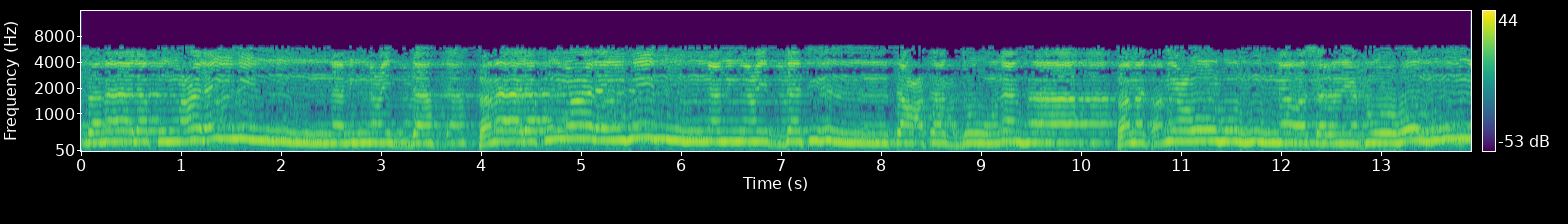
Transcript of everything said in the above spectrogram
فما لكم عليهن من عدة فما لكم عليهن من عدة تعتدونها فمتعوهن وسرحوهن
